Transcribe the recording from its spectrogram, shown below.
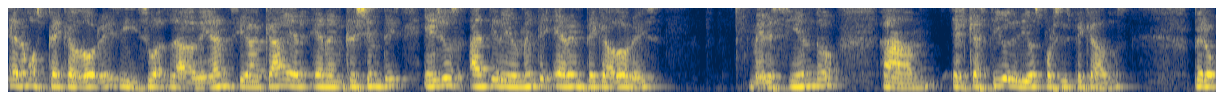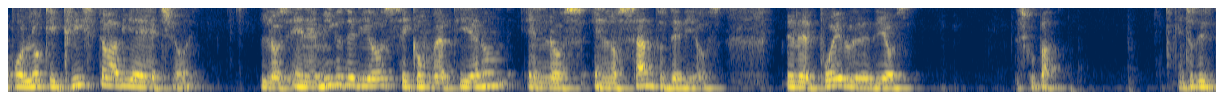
éramos pecadores y la audiencia acá er, eran creyentes, ellos anteriormente eran pecadores, mereciendo um, el castigo de Dios por sus pecados, pero por lo que Cristo había hecho los enemigos de Dios se convirtieron en los, en los santos de Dios, en el pueblo de Dios. Disculpa. Entonces,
